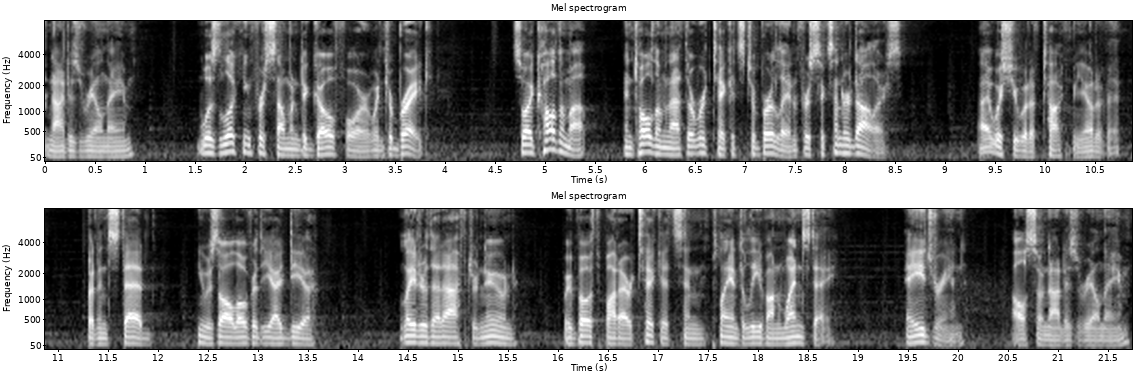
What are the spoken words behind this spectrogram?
not his real name, was looking for someone to go for winter break. So I called him up and told him that there were tickets to Berlin for $600. I wish he would have talked me out of it, but instead, he was all over the idea. Later that afternoon, we both bought our tickets and planned to leave on Wednesday. Adrian, also not his real name,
